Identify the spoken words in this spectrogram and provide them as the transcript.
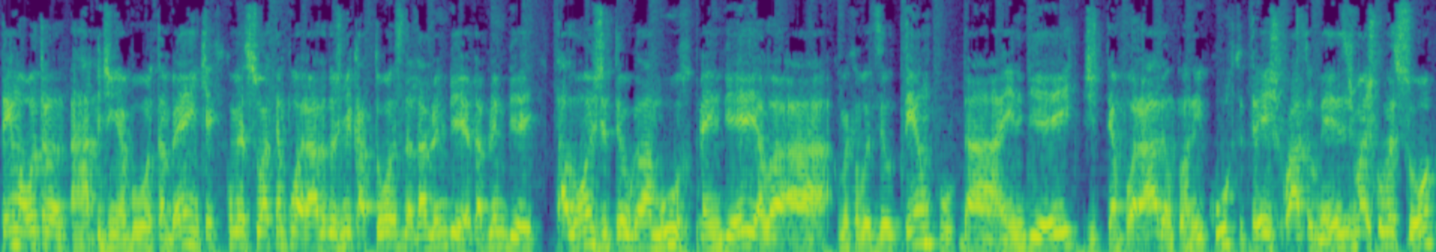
Tem uma outra rapidinha boa também, que é que começou a temporada 2014 da WNBA. A WNBA tá longe de ter o glamour da NBA, ela, a, como é que eu vou dizer, o tempo da NBA de temporada, é um torneio curto, três, quatro meses, mas começou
